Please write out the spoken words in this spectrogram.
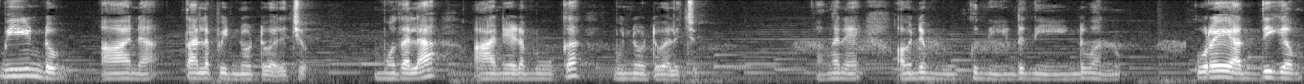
വീണ്ടും ആന തല പിന്നോട്ട് വലിച്ചു. മുതല ആനയുടെ മൂക്ക് മുന്നോട്ട് വലിച്ചു. അങ്ങനെ അവന്റെ മൂക്ക് നീണ്ട് നീണ്ടു വന്നു. കുറേ അധികം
